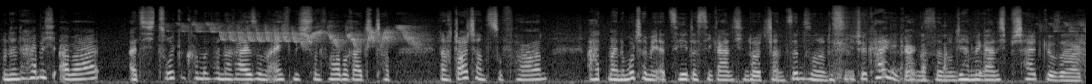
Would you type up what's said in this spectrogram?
Und dann habe ich aber als ich zurückgekommen bin von der Reise und eigentlich mich schon vorbereitet habe, nach Deutschland zu fahren, hat meine Mutter mir erzählt, dass sie gar nicht in Deutschland sind, sondern dass sie in die Türkei gegangen sind. Und die haben mir gar nicht Bescheid gesagt.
